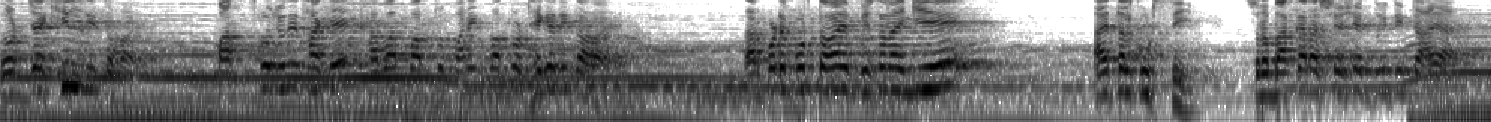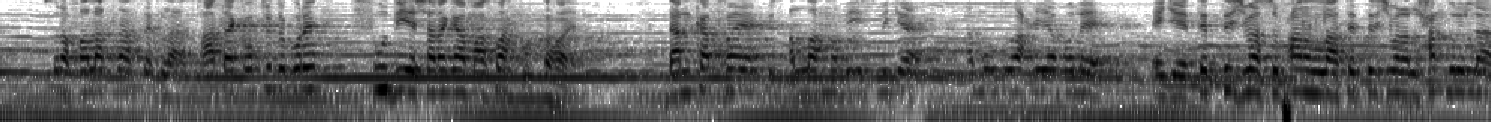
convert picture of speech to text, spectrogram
দরজায় খিল দিতে হয়। পাত্র যদি থাকে, খাবার পাত্র, পানির পাত্র ঢেকে দিতে হয়। তারপরে পড়তে হয় বিছানায় গিয়ে আয়তাল কুটসি সুরা বাকারা শেষের দুই, তিনটা আয়াত। সুরা ফালাক না সেখলাস হাত একত্রিত করে ফু দিয়ে সারা গা মাসাহ করতে হয়। ডান কাত হয়ে আল্লাহ নবী ইসমিকা আমুদু আহিয়া বলে এই যে তেত্রিশ বার সুফান আল্লাহ তেত্রিশ বার আলহামদুলিল্লাহ,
